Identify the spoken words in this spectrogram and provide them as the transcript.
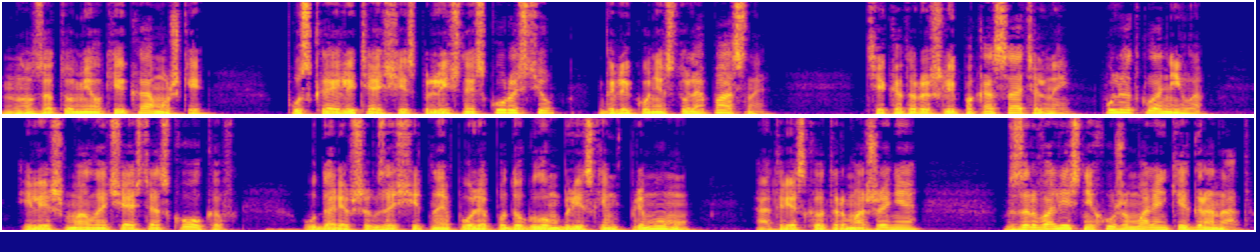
но зато мелкие камушки — пускай летящие с приличной скоростью, далеко не столь опасны. Те, которые шли по касательной, пуля отклонила, и лишь малая часть осколков, ударивших в защитное поле под углом близким к прямому, от резкого торможения, взорвались не хуже маленьких гранат.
